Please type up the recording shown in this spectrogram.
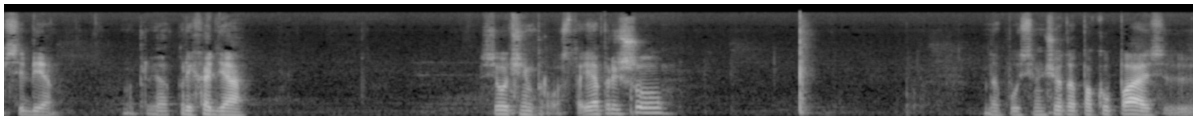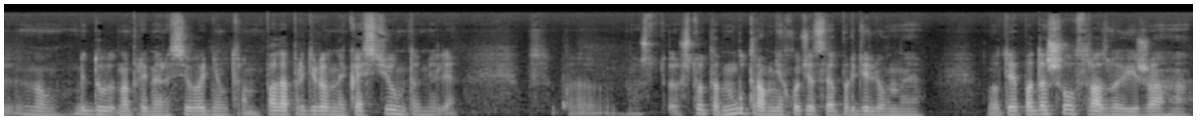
себе, например, приходя, все очень просто. Я пришел, допустим, что-то покупаю, э, ну, иду, например, сегодня утром под определенный костюм там или э, что-то утром мне хочется определенное. Вот я подошел, сразу вижу, ага,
